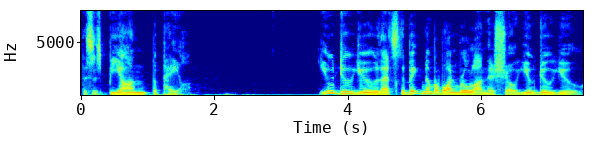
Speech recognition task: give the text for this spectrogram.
This is beyond the pale. You do you. That's the big number one rule on this show. You do you.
